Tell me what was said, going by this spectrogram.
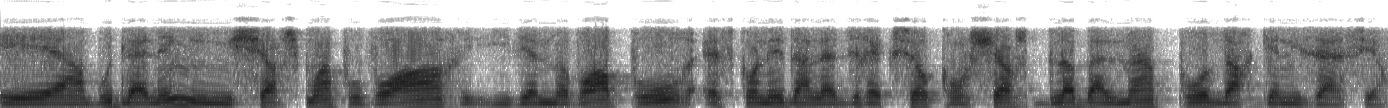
Et en bout de la ligne, ils me cherchent moi pour voir, ils viennent me voir pour est-ce qu'on est dans la direction qu'on cherche globalement pour l'organisation.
